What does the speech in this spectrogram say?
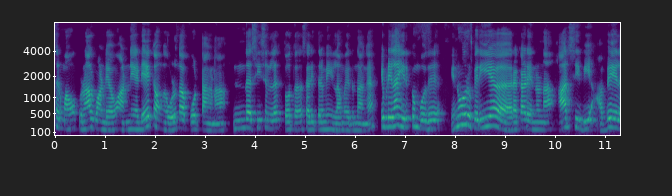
சர்மாவும் குருணால் பாண்டியாவும் அன்னைய டேக்கு அவங்க ஒழுங்கா போட்டாங்கன்னா இந்த சீசன்ல தோத்ததா சரித்திரமே இல்லாம இருந்தாங்க. இப்படிலாம் இருக்கும்போது இன்னொரு பெரிய ரெக்கார்டு என்னன்னா ஆர்சிபி அவேல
